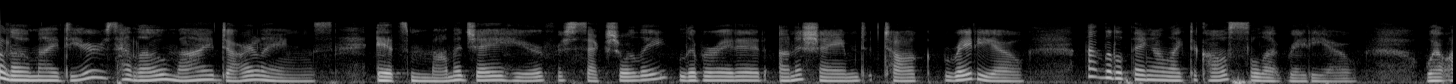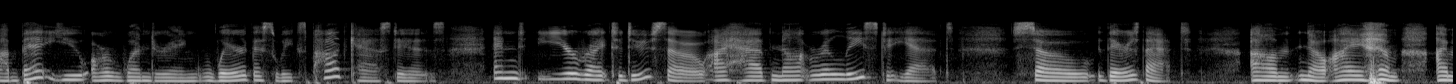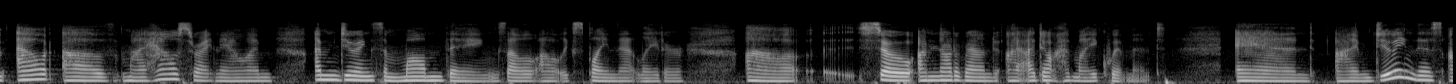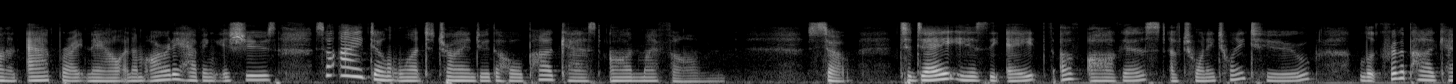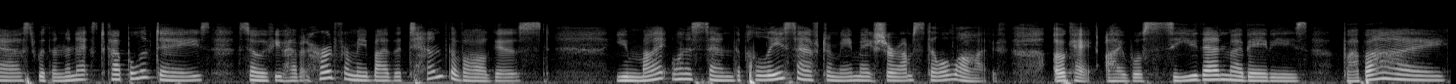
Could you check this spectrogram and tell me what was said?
Hello, my dears. Hello, my darlings. It's Mama J here for Sexually Liberated, Unashamed Talk Radio. That little thing I like to call slut radio. Well, I bet you are wondering where this week's podcast is. And you're right to do so. I have not released it yet. So there's that. Um, no, I am I'm out of my house right now. I'm I'm doing some mom things. I'll I'll explain that later. Uh, so I'm not around. I, I don't have my equipment, and I'm doing this on an app right now, and I'm already having issues. So I don't want to try and do the whole podcast on my phone. So Today is the 8th of August of 2022. Look for the podcast within the next couple of days. So if you haven't heard from me by the 10th of August, you might want to send the police after me, make sure I'm still alive. Okay, I will see you then, my babies. Bye bye.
